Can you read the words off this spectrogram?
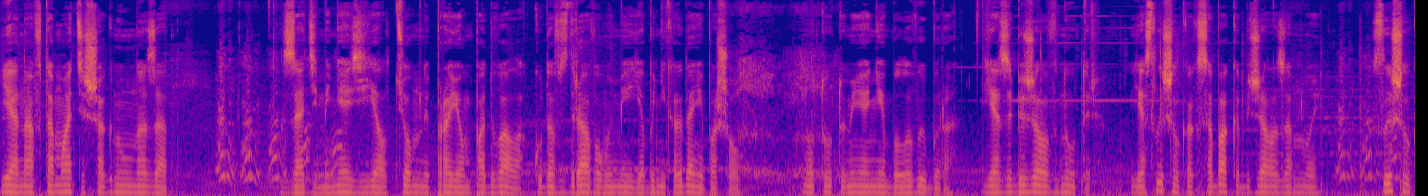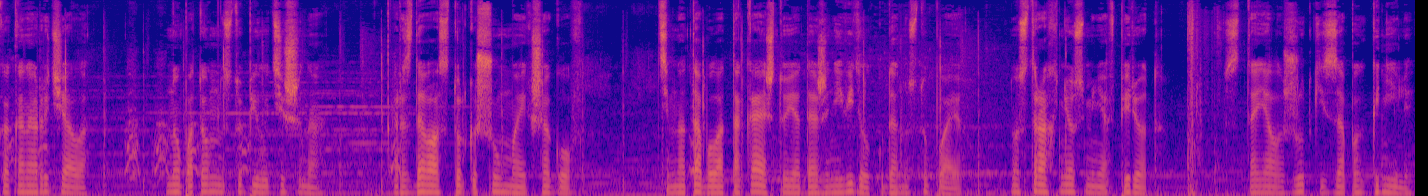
Я на автомате шагнул назад. Сзади меня зиял темный проем подвала, куда в здравом уме я бы никогда не пошел. Но тут у меня не было выбора. Я забежал внутрь. Я слышал, как собака бежала за мной. Слышал, как она рычала. Но потом наступила тишина. Раздавался только шум моих шагов. Темнота была такая, что я даже не видел, куда наступаю. Но страх нес меня вперед. Стоял жуткий запах гнили.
